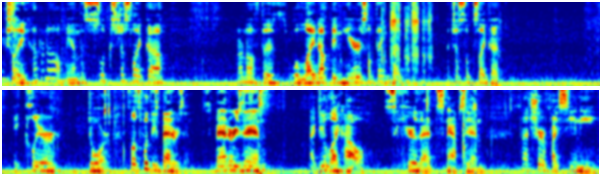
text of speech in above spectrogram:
Actually, I don't know, man. This looks just like a, I don't know if this will light up in here or something, but it just looks like a, a clear door. So let's put these batteries in. So batteries in. I do like how secure that snaps in. Not sure if I see any,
